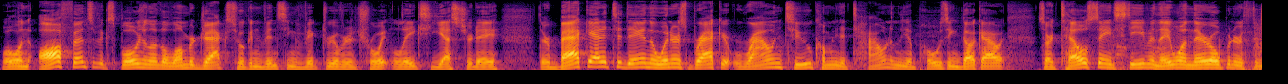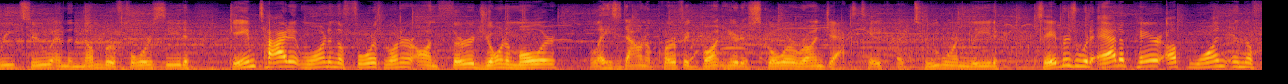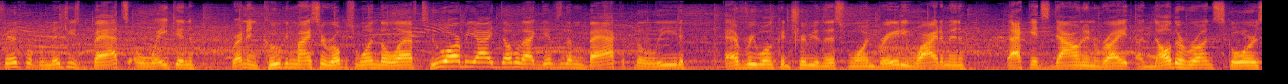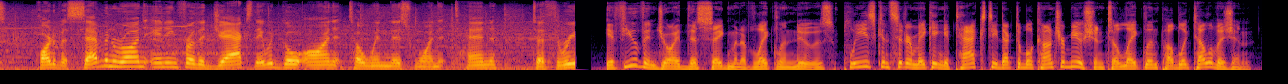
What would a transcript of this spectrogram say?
Well, an offensive explosion led the Lumberjacks to a convincing victory over Detroit Lakes yesterday. They're back at it today in the winner's bracket round two, coming to town in the opposing duckout. Sartell St. Stephen, they won their opener 3-2 and the number four seed. Game tied at one in the fourth. Runner on third, Jonah Moeller lays down a perfect bunt here to score a run. Jacks take a 2-1 lead. Sabres would add a pair up one in the fifth, but Bemidji's bats awaken. Brendan Kuchenmeister ropes one to left. Two RBI double. That gives them back the lead. Everyone contributing this one. Brady Weideman, that gets down and right. Another run scores. Part of a seven-run inning for the Jacks. They would go on to win this one 10 to 3. If you've enjoyed this segment of Lakeland News, please consider making a tax-deductible contribution to Lakeland Public Television.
